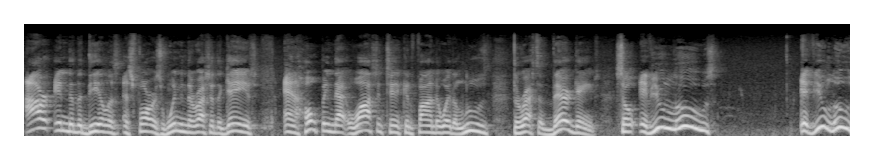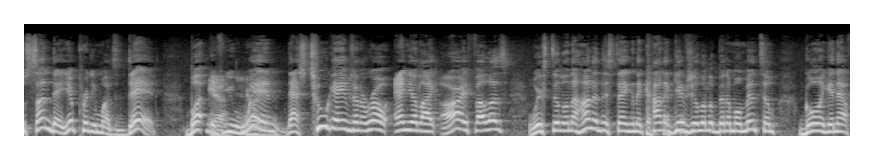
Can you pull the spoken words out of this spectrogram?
our end of the deal as, as far as winning the rest of the games and hoping that Washington can find a way to lose the rest of their games. So if you lose if you lose Sunday, you're pretty much dead. But Yeah, if you win, right. that's two games in a row, and you're like, all right, fellas, we're still in the hunt of this thing, and it kind of gives you a little bit of momentum going in that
